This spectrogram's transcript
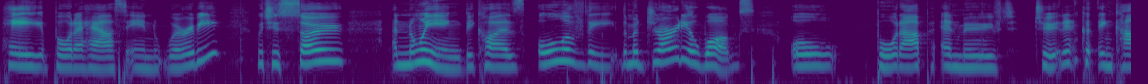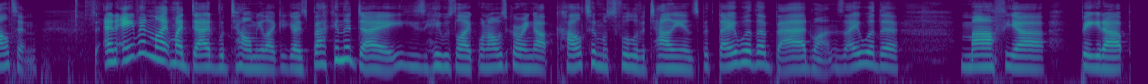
he bought a house in Werribee, which is so annoying because all of the the majority of wogs all bought up and moved to in Carlton. And even like my dad would tell me, like he goes back in the day, he's, he was like when I was growing up, Carlton was full of Italians, but they were the bad ones. They were the mafia, beat up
